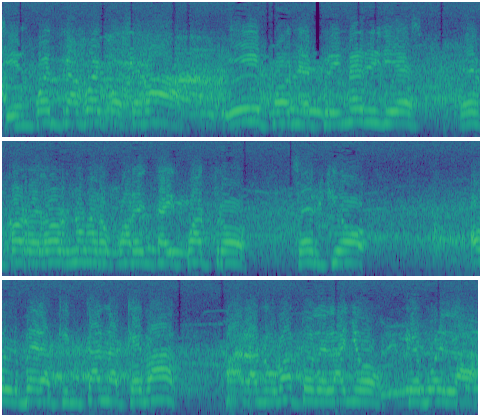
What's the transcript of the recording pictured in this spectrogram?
Si encuentra hueco se va. Y pone primero y 10 el corredor número 44, Sergio Olvera Quintana, que va para novato del año que vuela.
